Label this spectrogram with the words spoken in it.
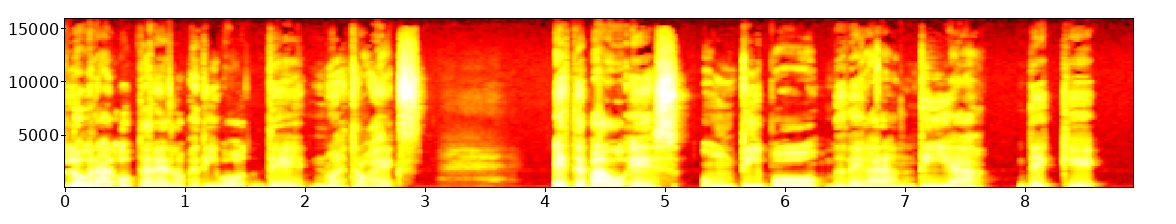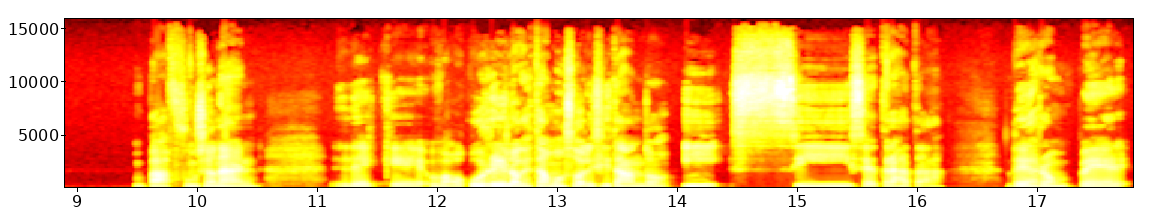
lograr obtener el objetivo de nuestros hex. Este pago es un tipo de garantía de que va a funcionar, de que va a ocurrir lo que estamos solicitando y si se trata de romper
